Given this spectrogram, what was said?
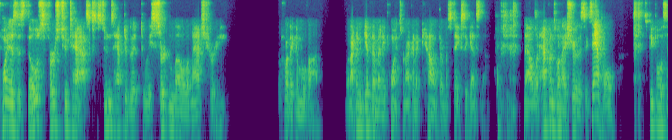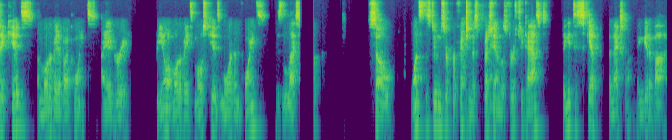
Point is, is those first two tasks, students have to get to a certain level of mastery before they can move on. We're not going to give them any points. We're not going to count their mistakes against them. Now, what happens when I share this example is people will say kids are motivated by points. I agree. But you know what motivates most kids more than points is less work. So once the students are proficient, especially on those first two tasks, they get to skip the next one. They can get a buy.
